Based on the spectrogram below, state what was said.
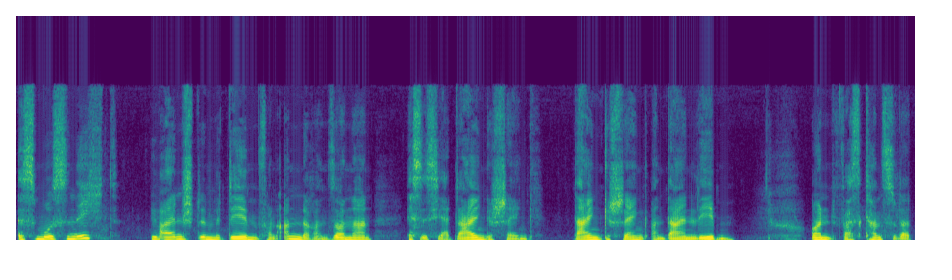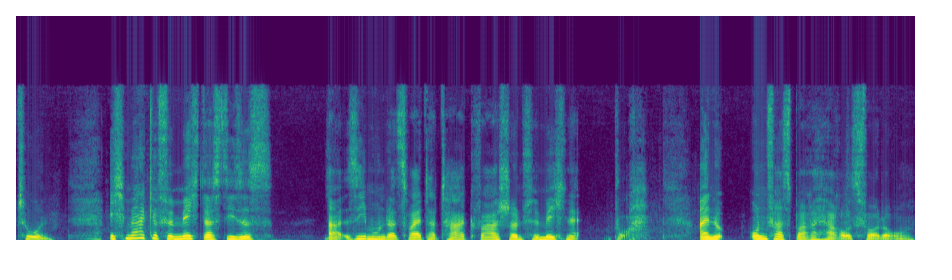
es muss nicht übereinstimmen mit dem von anderen, sondern es ist ja dein Geschenk, dein Geschenk an dein Leben. Und was kannst du da tun? Ich merke für mich, dass dieses ja, 702. Tag war schon für mich eine, boah, eine unfassbare Herausforderung.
